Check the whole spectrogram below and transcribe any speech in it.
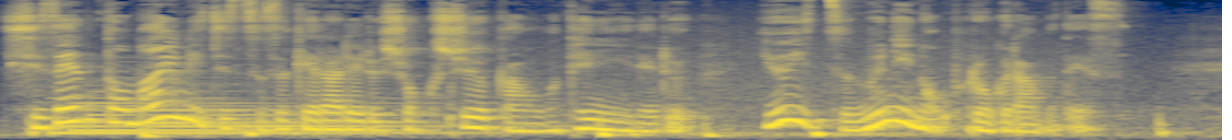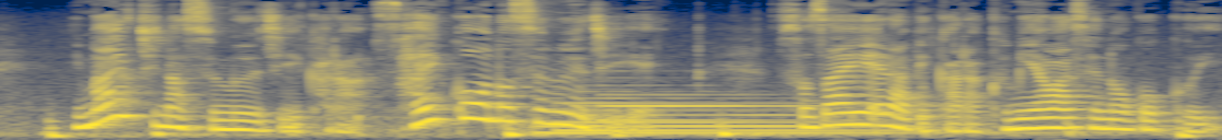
自然と毎日続けられる食習慣を手に入れる唯一無二のプログラムです。いまいちなスムージーから最高のスムージーへ素材選びから組み合わせの極意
